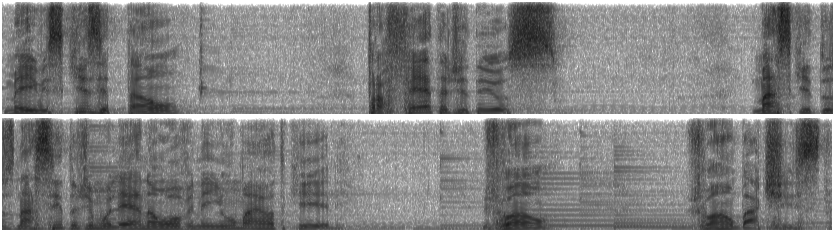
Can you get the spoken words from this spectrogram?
meio esquisitão, profeta de Deus, mas que dos nascidos de mulher não houve nenhum maior do que ele. João, João Batista,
